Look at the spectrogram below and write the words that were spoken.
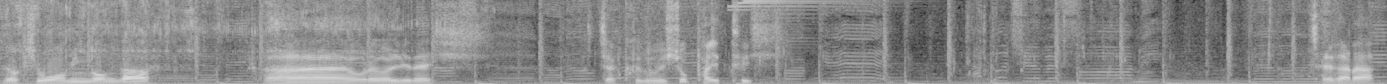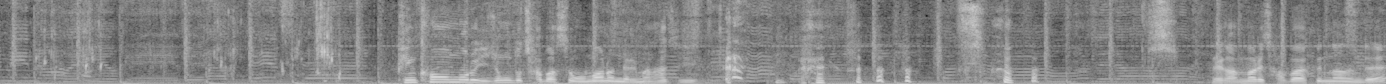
아, 역시 웜인 건가? 아 오래 걸리네. 씨. 진짜 그놈의 쇼파이트. 씨. 잘 가라. 핑크홈으로 이 정도 잡았으면 5만 원 낼만 하지. 내가 한 마리 잡아야 끝나는데.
